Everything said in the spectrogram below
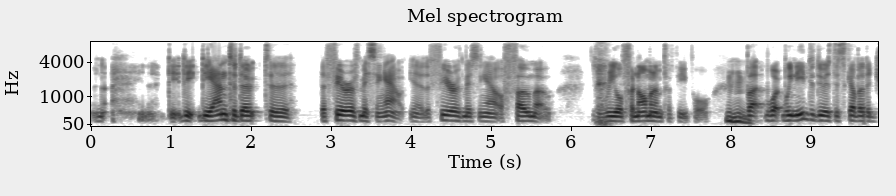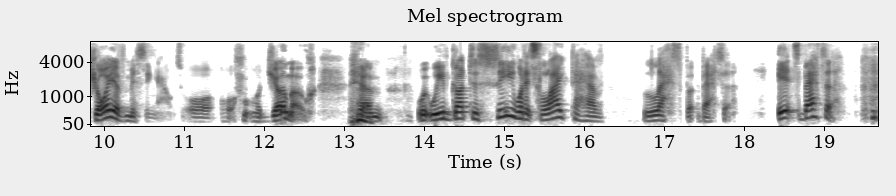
you know, the, the, the antidote to the fear of missing out, you know, the fear of missing out of FOMO is a real phenomenon for people. Mm-hmm. But what we need to do is discover the joy of missing out or, or, or JOMO. Yeah. Um, we, have got to see what it's like to have less but better. It's better. it,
